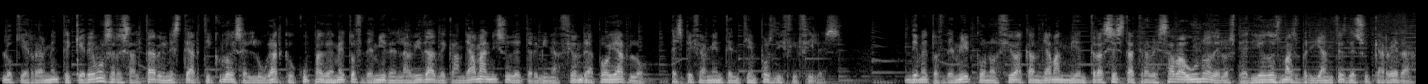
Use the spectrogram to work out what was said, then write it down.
lo que realmente queremos resaltar en este artículo es el lugar que ocupa Demet Özdemir en la vida de Can Yaman y su determinación de apoyarlo, especialmente en tiempos difíciles. Demet Özdemir conoció a Can Yaman mientras ésta atravesaba uno de los periodos más brillantes de su carrera.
